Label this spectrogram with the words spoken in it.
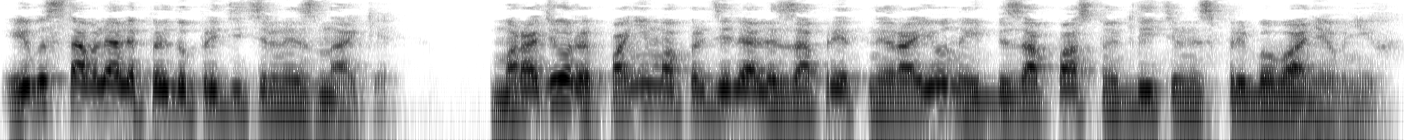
И выставляли предупредительные знаки. Мародеры по ним определяли запретные районы и безопасную длительность пребывания в них.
